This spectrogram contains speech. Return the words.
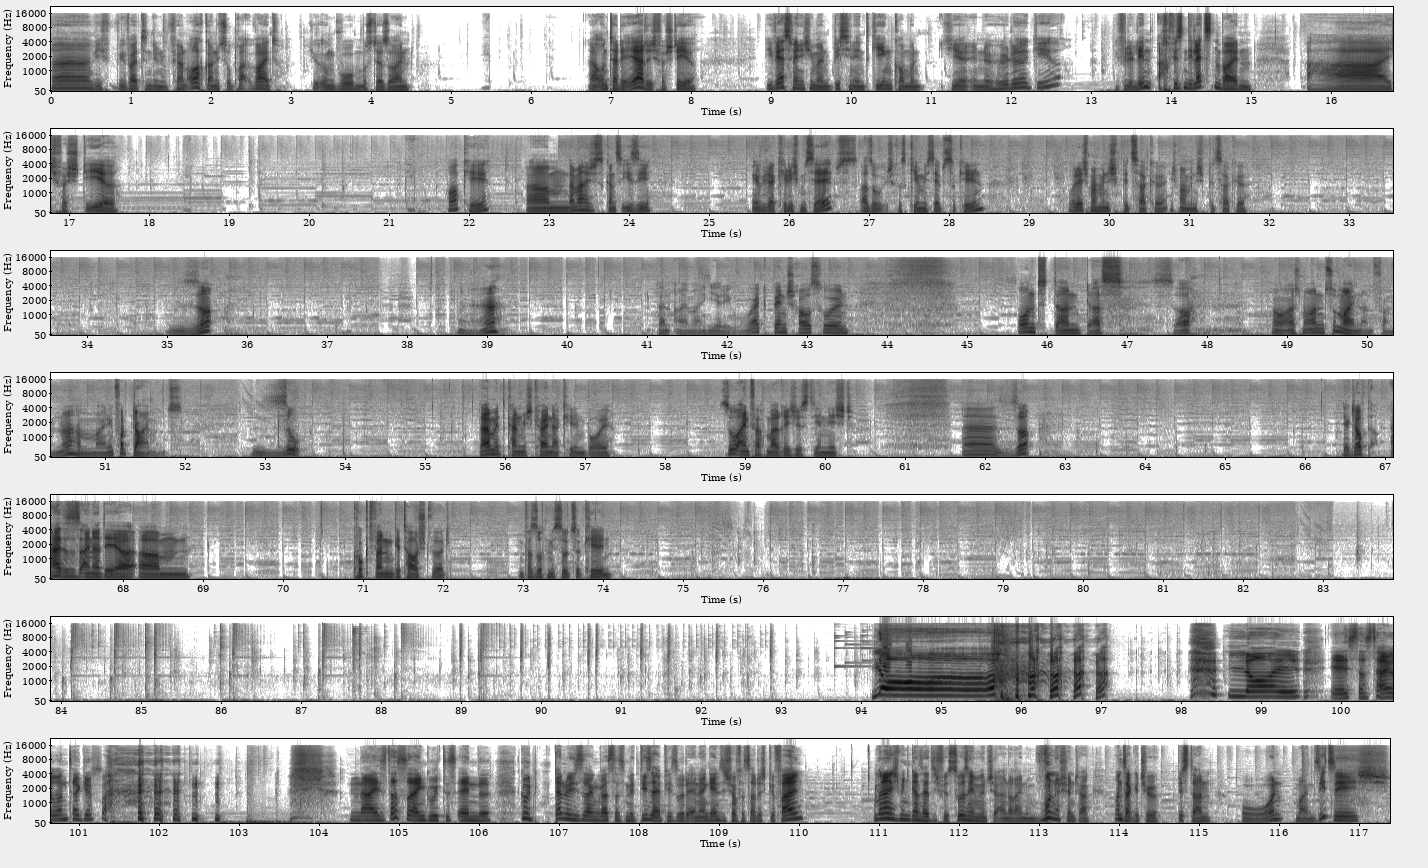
Äh, wie, wie weit sind die entfernt? Oh, gar nicht so weit. Hier irgendwo muss der sein. Ah, unter der Erde, ich verstehe. Wie wäre es, wenn ich ihm ein bisschen entgegenkomme und hier in eine Höhle gehe? Wie viele Leben... Ach, wir sind die letzten beiden. Ah, ich verstehe. Okay. Ähm, dann mache ich es ganz easy. Entweder kill ich mich selbst. Also, ich riskiere mich selbst zu killen. Oder ich mache mir eine Spitzhacke. Ich mache mir eine Spitzhacke. So. Ja. Dann einmal hier die Workbench rausholen. Und dann das. So. Oh, erstmal an zu meinen anfangen, ne? Mining for Diamonds. So. Damit kann mich keiner killen, Boy. So einfach mache ich es dir nicht. Äh, so. Der glaubt... Ah, das ist einer, der, ähm... Guckt, wann getauscht wird. Und versucht mich so zu killen. LOL! LOL! Er ist das Teil runtergefallen. nice, das war ein gutes Ende. Gut, dann würde ich sagen, was das mit dieser Episode Ändern Games. Ich hoffe, es hat euch gefallen. Und dann ich mich ganz herzlich fürs Zusehen, wünsche allen noch einen wunderschönen Tag und sage tschö. Bis dann und man sieht sich.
